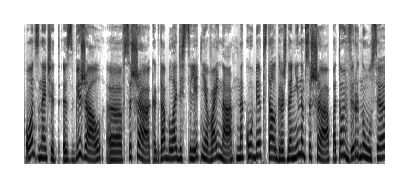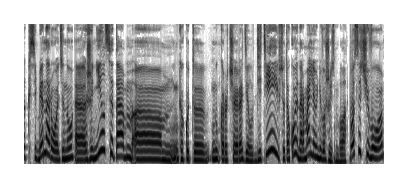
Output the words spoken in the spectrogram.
Он, значит, сбежал э, в США, когда была десятилетняя война на Кубе, стал гражданином США, потом вернулся к себе на родину, э, женился там, э, какой-то, ну, короче, родил детей и все такое, нормальная у него жизнь была. После чего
